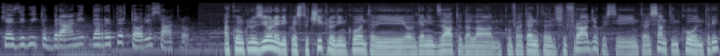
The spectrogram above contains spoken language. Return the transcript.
che ha eseguito brani dal repertorio sacro. A conclusione di questo ciclo di incontri organizzato dalla Confraternita del Suffragio, questi interessanti incontri,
